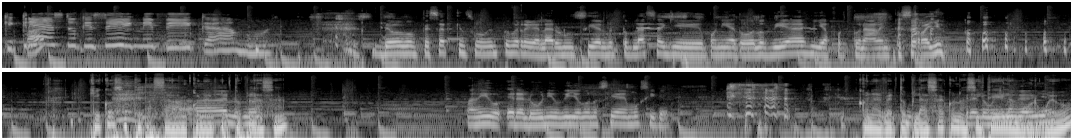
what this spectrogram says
¿Qué crees tú que significa amor? Debo confesar que en su momento me regalaron un CD Alberto Plaza que ponía todos los días y afortunadamente se rayó. ¿Qué cosas te pasaban con ah, Alberto Plaza? Amigo, era lo único que yo conocía de música. ¿Con Alberto Plaza conociste el amor huevo?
